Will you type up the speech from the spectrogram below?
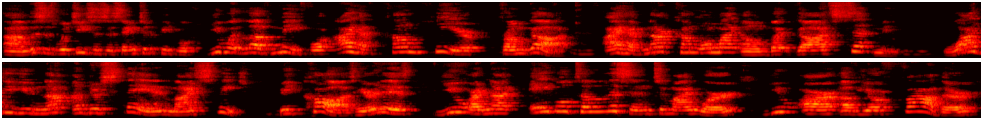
Um, this is what Jesus is saying to the people. You would love me, for I have come here from God. I have not come on my own, but God sent me. Why do you not understand my speech? Because, here it is, you are not able to listen to my word. You are of your father,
